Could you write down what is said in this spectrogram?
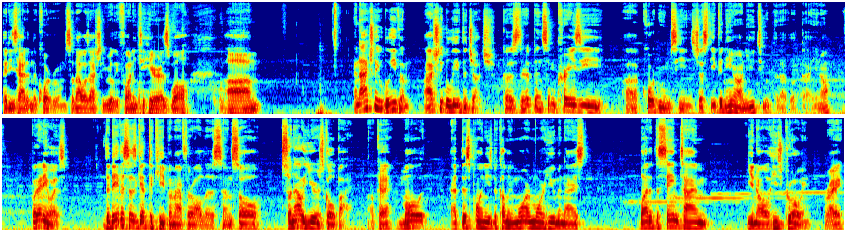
that he's had in the courtroom. So that was actually really funny to hear as well. Um, and I actually believe him. I actually believe the judge because there have been some crazy uh, courtroom scenes, just even here on YouTube that I've looked at, you know? But, anyways, the Davises get to keep him after all this, and so so now years go by. Okay, Moe at this point he's becoming more and more humanized, but at the same time, you know he's growing, right?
